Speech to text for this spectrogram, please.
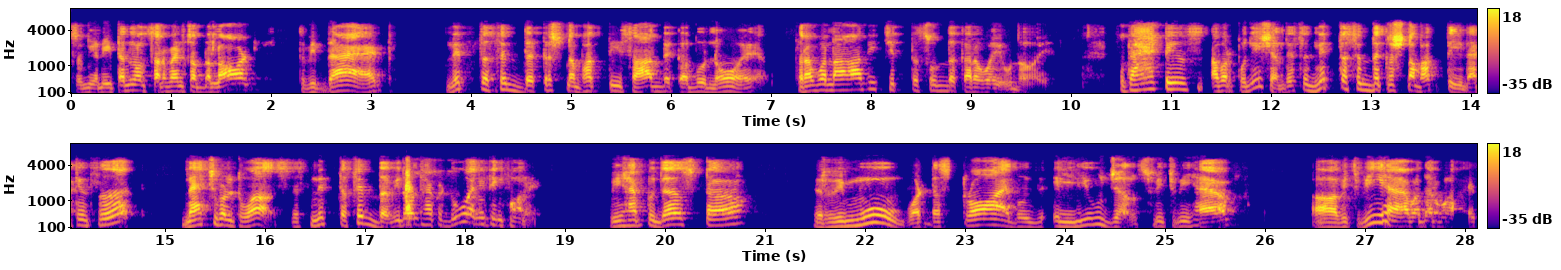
So we are eternal servants of the Lord. So with that, Nitya Siddha Krishna Bhakti Sadhya Kabu Noe, Travanadi Chitta Suddha Karavai Udoy. That is our position. This is Nitya Siddha Krishna Bhakti. That is uh, natural to us. This Nitya Siddha. We don't have to do anything for it. We have to just uh, remove or destroy those illusions which we have uh, which we have otherwise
